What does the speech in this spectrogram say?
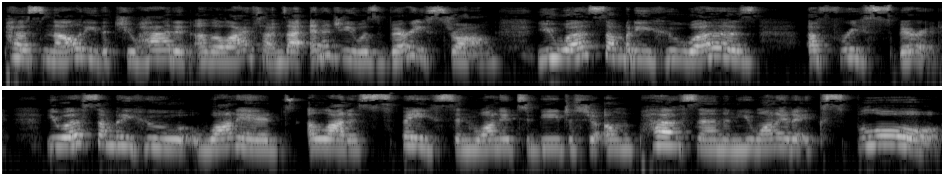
personality that you had in other lifetimes. That energy was very strong. You were somebody who was a free spirit. You were somebody who wanted a lot of space and wanted to be just your own person and you wanted to explore.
